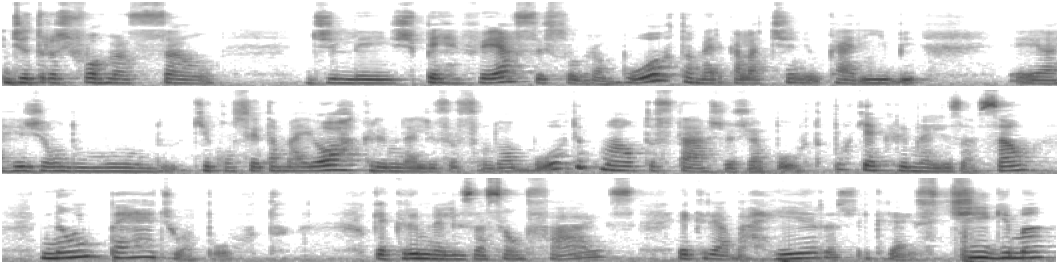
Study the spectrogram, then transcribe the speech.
de transformação de leis perversas sobre o aborto, América Latina e o Caribe é a região do mundo que concentra maior criminalização do aborto e com altas taxas de aborto, porque a criminalização não impede o aborto. O que a criminalização faz é criar barreiras, é criar estigma.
